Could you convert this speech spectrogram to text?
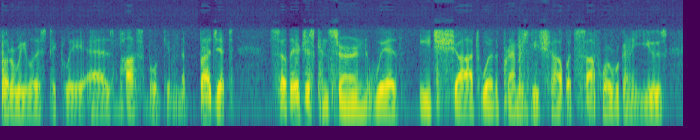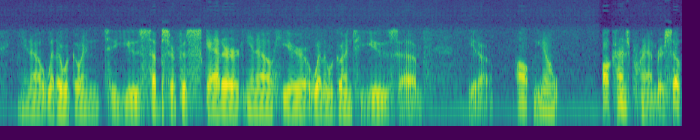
photorealistically as possible given the budget. So they're just concerned with each shot, what are the parameters of each shot, what software we're going to use, you know, whether we're going to use subsurface scatter, you know, here, or whether we're going to use, um, you know, all, you know, all kinds of parameters. So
